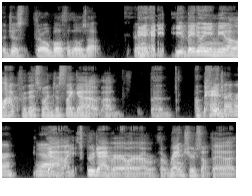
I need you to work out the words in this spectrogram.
to just throw both of those up. You know? And, and they don't even need a lock for this one, just like a a a, a pen. Screwdriver. Yeah. Yeah, like a screwdriver or a, a wrench or something, uh,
